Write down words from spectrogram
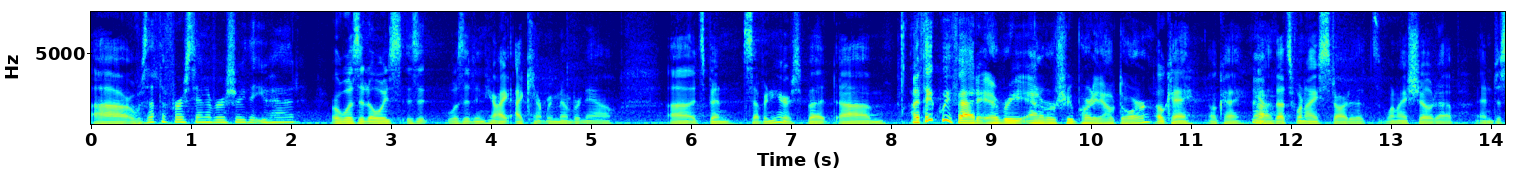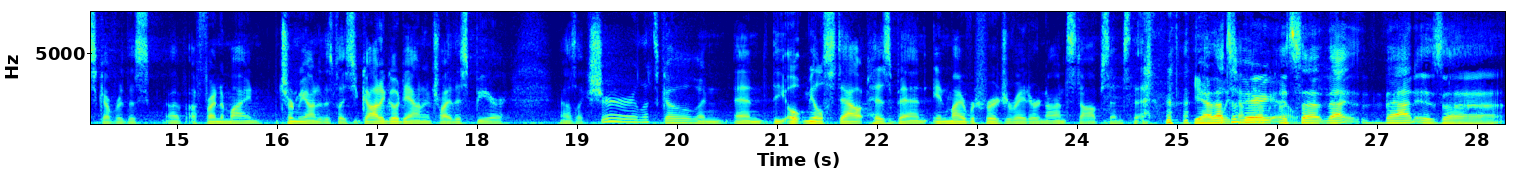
Uh, was that the first anniversary that you had, or was it always? Is it was it in here? I, I can't remember now. Uh, it's been seven years, but um, I think we've had every anniversary party outdoor. okay, okay, yeah. Yeah. That's when I started. That's when I showed up and discovered this. Uh, a friend of mine turned me on to this place. You got to go down and try this beer. And I was like, sure, let's go. And and the oatmeal stout has been in my refrigerator nonstop since then. Yeah, that's a very it's a, that that is a,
